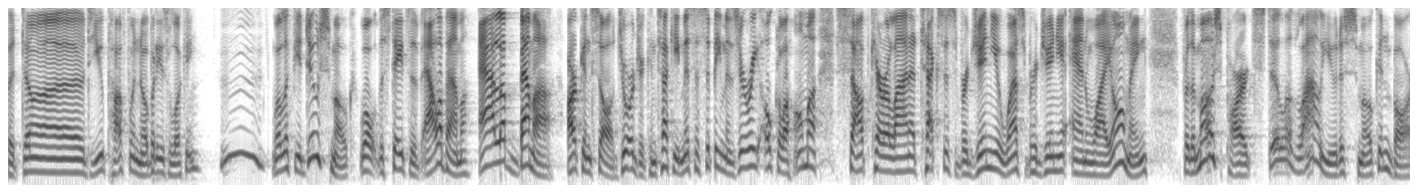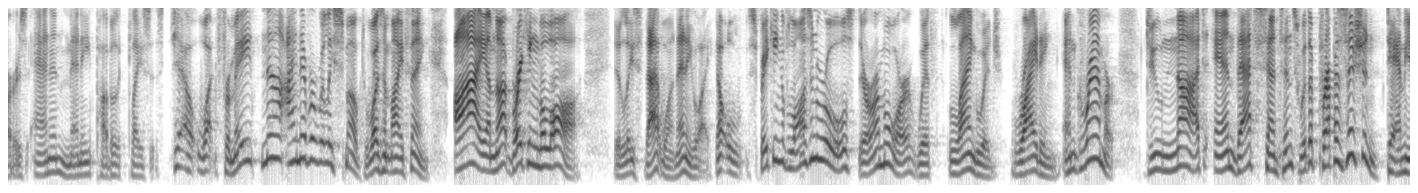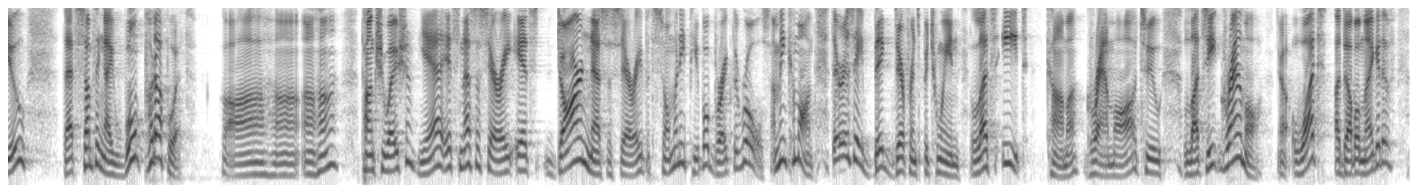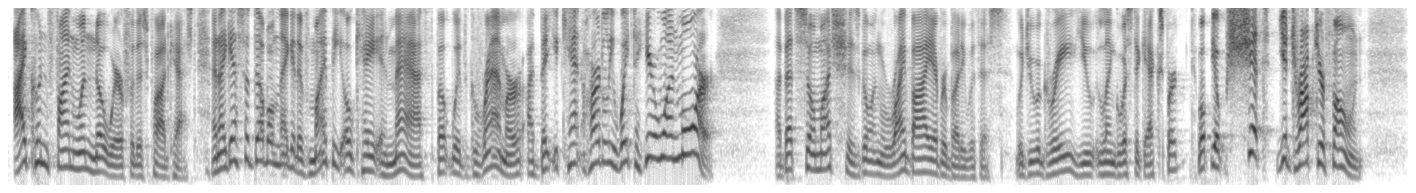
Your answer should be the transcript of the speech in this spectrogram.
But uh, do you puff when nobody's looking? Well, if you do smoke, well, the states of Alabama, Alabama, Arkansas, Georgia, Kentucky, Mississippi, Missouri, Oklahoma, South Carolina, Texas, Virginia, West Virginia, and Wyoming, for the most part, still allow you to smoke in bars and in many public places. Yeah, what for me? No, I never really smoked. It wasn't my thing. I am not breaking the law. At least that one, anyway. Oh, speaking of laws and rules, there are more with language, writing, and grammar. Do not end that sentence with a preposition, damn you. That's something I won't put up with. Uh huh. Uh huh. Punctuation? Yeah, it's necessary. It's darn necessary, but so many people break the rules. I mean, come on. There is a big difference between let's eat, comma, grandma, to let's eat grandma. Uh, what? A double negative? I couldn't find one nowhere for this podcast. And I guess a double negative might be okay in math, but with grammar, I bet you can't hardly wait to hear one more. I bet so much is going right by everybody with this. Would you agree, you linguistic expert? Well, yo, shit, you dropped your phone.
